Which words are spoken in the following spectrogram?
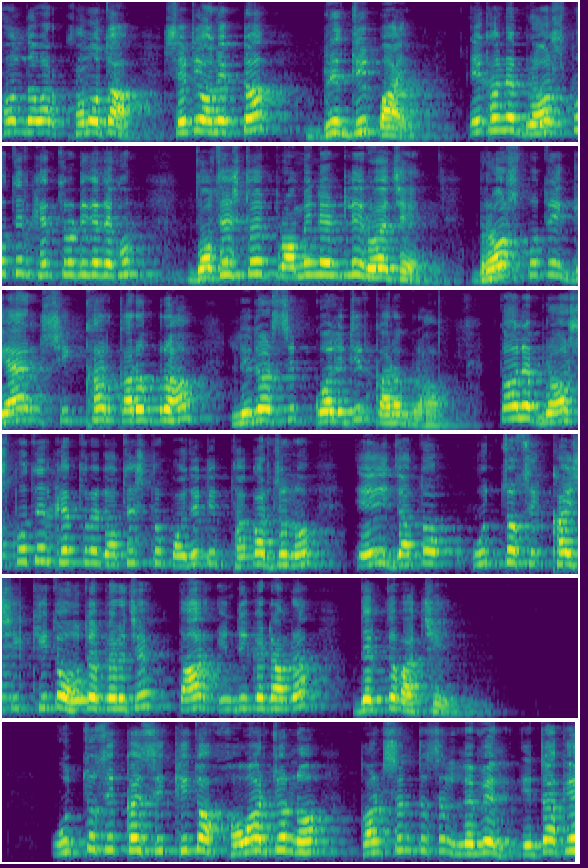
ফল দেওয়ার ক্ষমতা সেটি অনেকটা বৃদ্ধি পায়। এখানে বৃহস্পতির ক্ষেত্রটিকে দেখুন যথেষ্টই প্রমিনেন্টলি রয়েছে। বৃহস্পতি জ্ঞান, শিক্ষার কারগ্রহ লিডারশিপ কোয়ালিটির কারগ্রহ তাহলে বৃহস্পতির ক্ষেত্রে যথেষ্ট পজিটিভ থাকার জন্য এই জাতক উচ্চ শিক্ষায় শিক্ষিত হতে পেরেছে, তার ইন্ডিকেট আমরা দেখতে পাচ্ছি। উচ্চশিক্ষায় শিক্ষিত হওয়ার জন্য কনসেন্ট্রেশন লেভেল এটাকে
